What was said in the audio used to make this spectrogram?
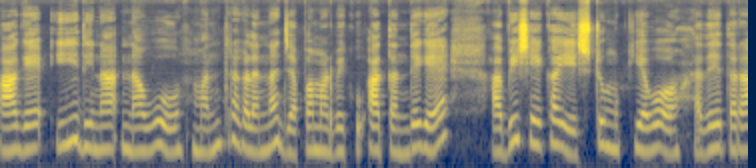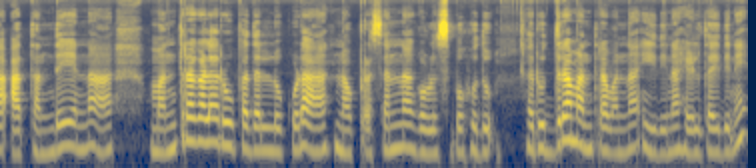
ಹಾಗೆ ಈ ದಿನ ನಾವು ಮಂತ್ರಗಳನ್ನು ಜಪ ಮಾಡಬೇಕು. ಆ ತಂದೆಗೆ ಅಭಿಷೇಕ ಎಷ್ಟು ಮುಖ್ಯವೋ ಅದೇ ಥರ ಆ ತಂದೆಯನ್ನು ಮಂತ್ರಗಳ ರೂಪದಲ್ಲೂ ಕೂಡ ನಾವು ಪ್ರಸನ್ನಗೊಳಿಸಬಹುದು. ರುದ್ರ ಮಂತ್ರವನ್ನು ಈ ದಿನ ಹೇಳ್ತಾ ಇದ್ದೀನಿ.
